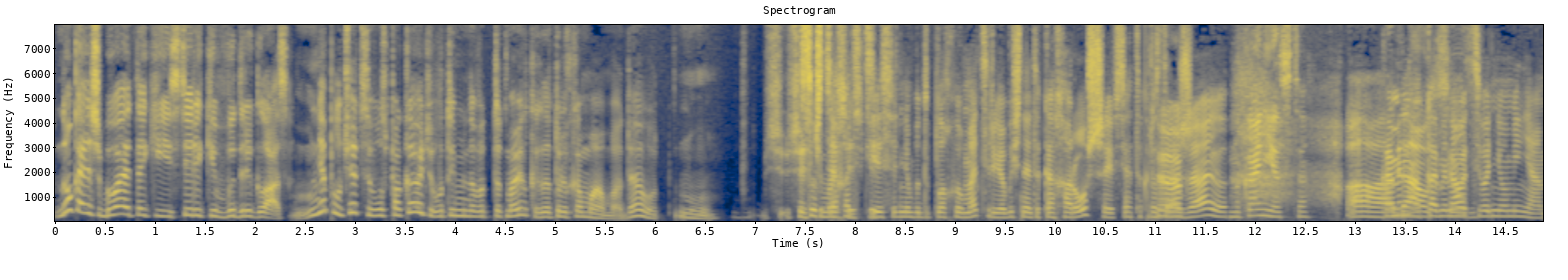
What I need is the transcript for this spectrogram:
Но, конечно, бывают такие истерики в выдре глаз. Мне получается его успокаивать вот именно вот тот момент, когда только мама, да, вот, ну, Слушайте, а хотите, я сегодня буду плохой матерью? Я обычно я такая хорошая, всех так раздражаю. Наконец-то. А, да, камин сегодня. сегодня у меня.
